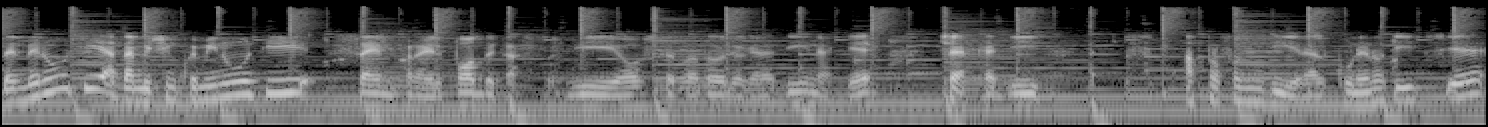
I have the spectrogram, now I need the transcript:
benvenuti a Dammi 5 Minuti, sempre il podcast di Osservatorio Galatina che cerca di approfondire alcune notizie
